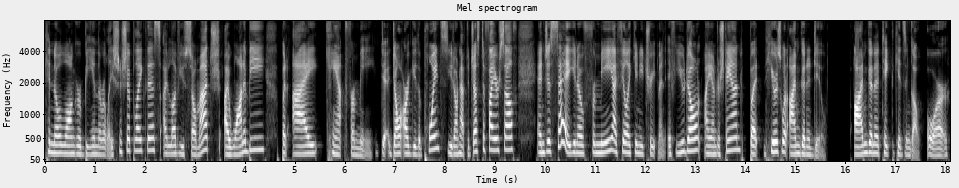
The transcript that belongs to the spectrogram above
can no longer be in the relationship like this. I love you so much. I want to be, but I can't for me. D- don't argue the points. You don't have to justify yourself and just say, you know, for me, I feel like you need treatment. If you don't, I understand, but here's what I'm going to do. I'm going to take the kids and go. Or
